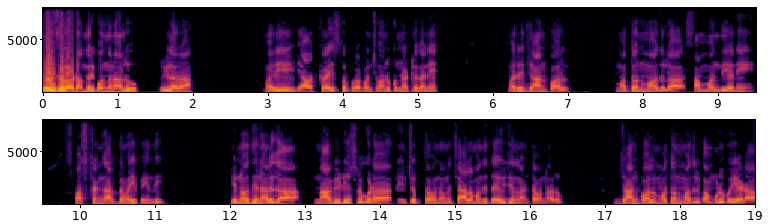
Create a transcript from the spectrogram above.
ప్రైజ్ లాడ్ అందరికి వందనాలు. ప్రియులరా మరి యావత్ క్రైస్తవ ప్రపంచం అనుకున్నట్లుగానే మరి జాన్ పాల్ మతోన్మాదుల సంబంధి అని స్పష్టంగా అర్థమైపోయింది. ఎన్నో దినాలుగా నా వీడియోస్లో కూడా నేను చెప్తా ఉన్నాను చాలామంది దైవజనులు అంటా ఉన్నారు. జాన్ పాల్ మతోన్మాదులకు అమ్ముడు పోయాడా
